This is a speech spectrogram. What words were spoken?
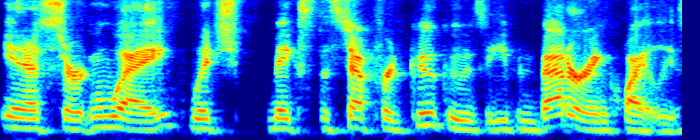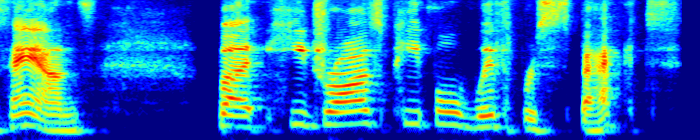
in a certain way which makes the stepford cuckoos even better in quitely's hands but he draws people with respect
